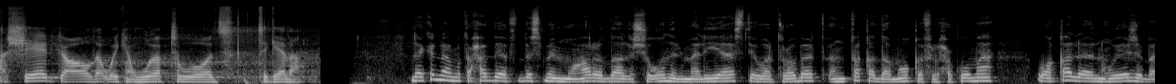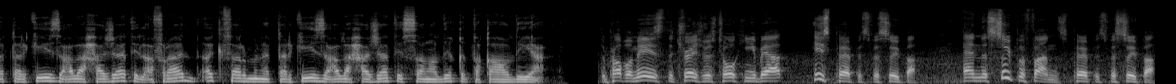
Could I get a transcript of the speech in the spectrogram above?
a shared goal that we can work towards together. لكن المتحدث باسم المعارضة للشؤون المالية ستيوارت روبرت انتقد موقف الحكومة وقال أنه يجب التركيز على حاجات الأفراد أكثر من التركيز على حاجات الصناديق التقاعدية. The problem is the Treasurer is talking about his purpose for super and the super fund's purpose for super,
